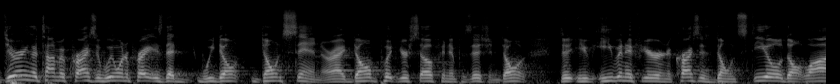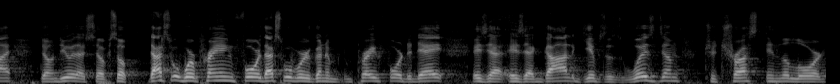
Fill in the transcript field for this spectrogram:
during a time of crisis, we want to pray is that we don't don't sin. All right. Don't put yourself in a position. Don't even if you're in a crisis, don't steal, don't lie, don't do that stuff. So that's what we're praying for. That's what we're going to pray for today. Is that is that God gives us wisdom to trust in the Lord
